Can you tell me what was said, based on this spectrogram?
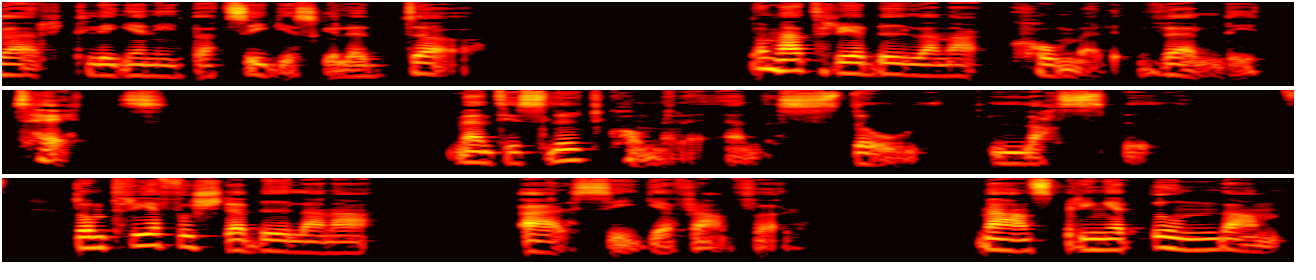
verkligen inte att Sigge skulle dö. De här tre bilarna kommer väldigt tätt. Men till slut kommer det en stor lastbil. De tre första bilarna är Sigge framför. Men han springer undan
